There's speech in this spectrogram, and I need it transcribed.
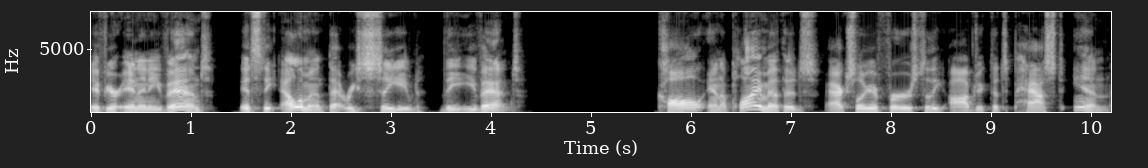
If you're in an event, it's the element that received the event. Call and apply methods actually refers to the object that's passed in.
